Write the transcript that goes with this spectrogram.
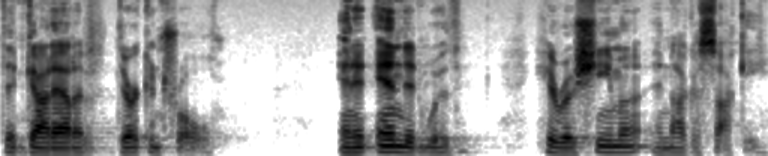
that got out of their control. And it ended with Hiroshima and Nagasaki.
